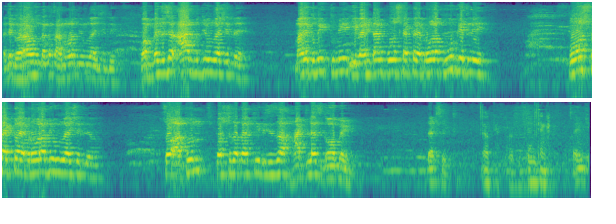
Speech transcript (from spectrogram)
ताच्या घरा वचून तांकां सांगोळा दिवंक जाय आशिल्ली कॉम्पेन्सेशन आज दिवंक जाय आशिल्लें मागीर तुमी तुमी इव्हेंटांक पोस्ट फॅक्टर एप्रुवलां खूब घेतली. पोस्ट फॅक्टर एप्रुवलां दिवंक जाय आशिल्ल्यो सो हातून स्पश्ट जाता की this is a heartless government that's it okay thank you thank you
